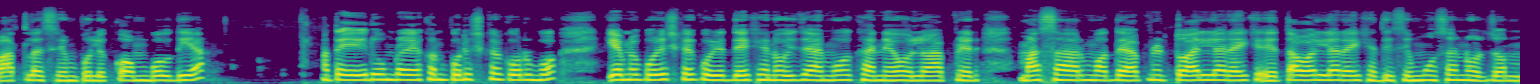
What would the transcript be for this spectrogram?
পাতলা সিম্পলে কম্বল দিয়া। তো এই রুমটা এখন পরিষ্কার করব। কেমনে পরিষ্কার করে দেখেন, ওই যে আমি ওখানে হলো আপনার মাসার মধ্যে আপনার তোয়াল্লা রেখে তাওয়াল্লা রেখে দিছি মোছানোর জন্য।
